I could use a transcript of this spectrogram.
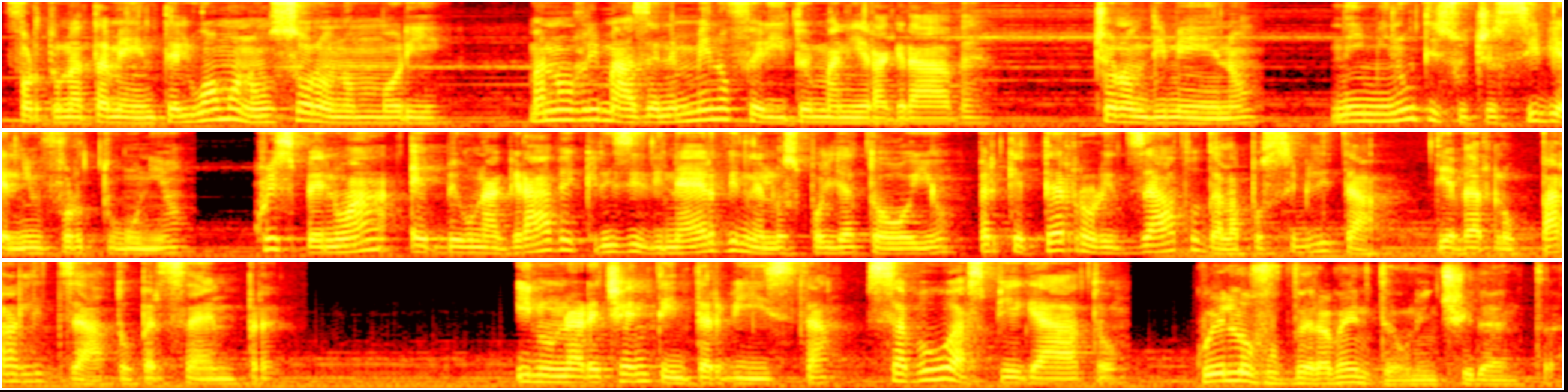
Fortunatamente l'uomo non solo non morì, ma non rimase nemmeno ferito in maniera grave. Ciò non di meno, nei minuti successivi all'infortunio, Chris Benoit ebbe una grave crisi di nervi nello spogliatoio perché terrorizzato dalla possibilità di averlo paralizzato per sempre. In una recente intervista, Sabu ha spiegato Quello fu veramente un incidente.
